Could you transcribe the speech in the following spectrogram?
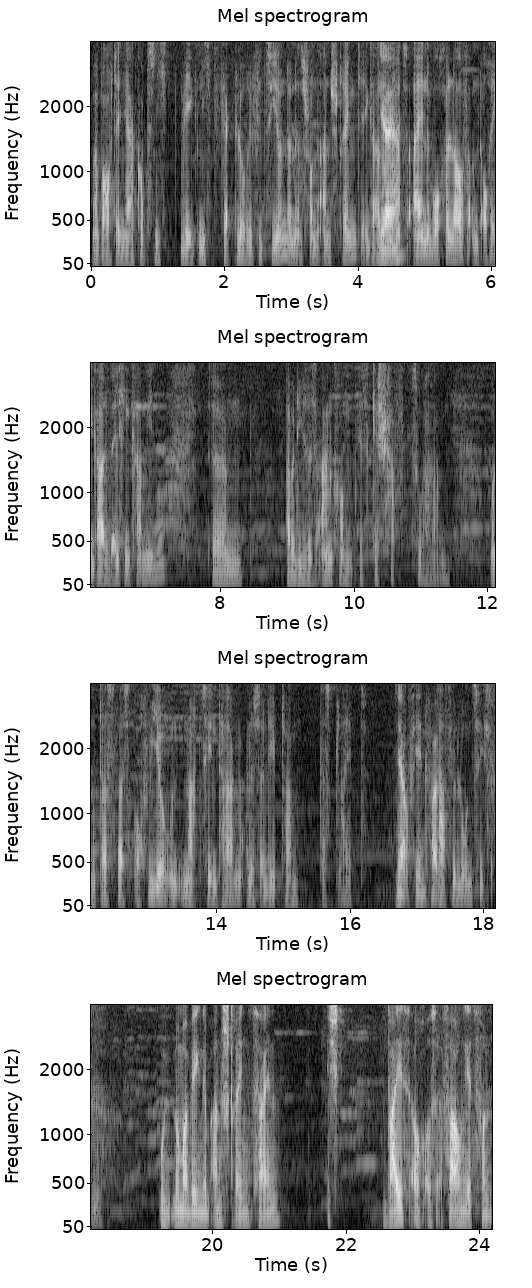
Man braucht den Jakobsweg nicht verglorifizieren, dann ist es schon anstrengend, egal Ja, ob ich jetzt eine Woche laufe und auch egal welchen Camino. Ähm, aber dieses Ankommen, es geschafft zu haben und das, was auch wir unten nach zehn Tagen alles erlebt haben, das bleibt. ja, auf jeden Fall. Dafür lohnt sich immer. Und nur mal wegen dem Anstrengendsein. Ich weiß auch aus Erfahrung jetzt von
